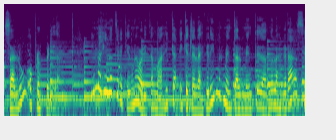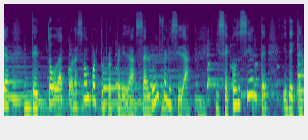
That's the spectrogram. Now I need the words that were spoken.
salud o prosperidad. Imagínate que tiene una varita mágica y que te la esgrimes mentalmente dando las gracias de todo corazón por tu prosperidad, salud y felicidad. Y sé consciente y de que has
